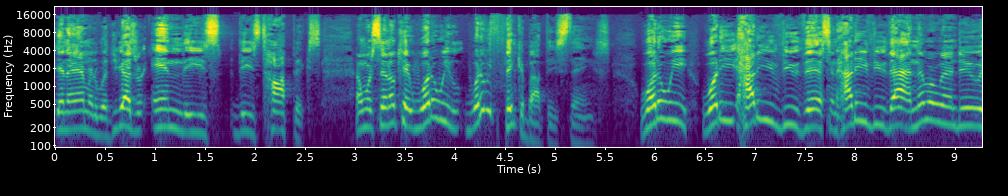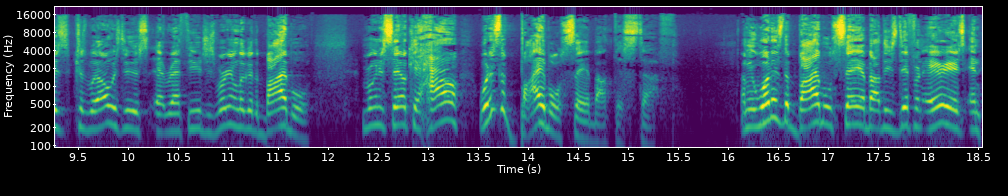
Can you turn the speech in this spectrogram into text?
enamored with. You guys are in these, these topics. And we're saying, okay, what do we, what do we think about these things? What do we, what do you, how do you view this and how do you view that? And then what we're going to do is, because we always do this at Refuge, is we're going to look at the Bible we're going to say, okay, how, what does the Bible say about this stuff? I mean, what does the Bible say about these different areas? And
